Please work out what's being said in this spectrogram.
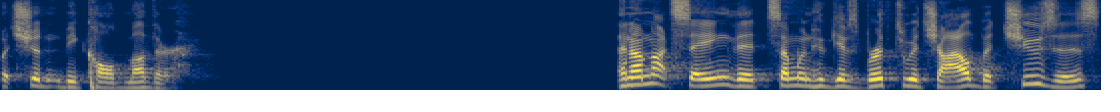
but shouldn't be called mother. And I'm not saying that someone who gives birth to a child but chooses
